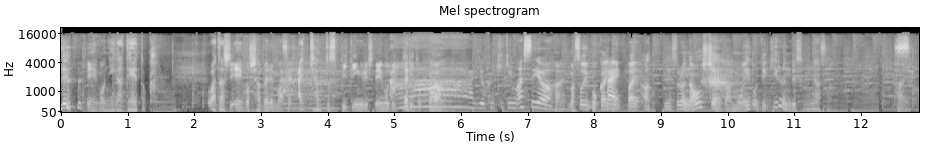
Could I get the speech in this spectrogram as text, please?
で 英語苦手とか私英語喋れません。I can't speak English で英語で言ったりとか、よく聞きますよ。はい。まあ、そういう誤解がいっぱいあって、それを直しちゃえばもう英語できるんですよ皆さん。はい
